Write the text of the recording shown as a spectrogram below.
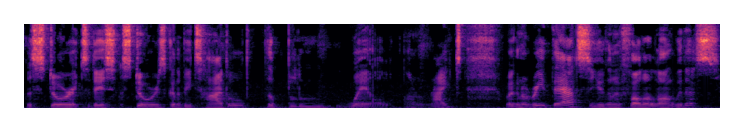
The story, today's story is going to be titled The Blue Whale. All right, we're going to read that, so you're going to follow along with us.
